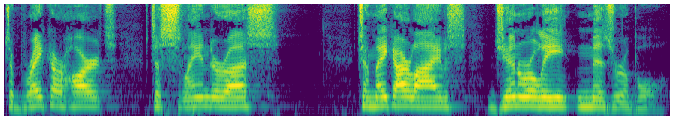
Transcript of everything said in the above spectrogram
to break our hearts, to slander us, to make our lives generally miserable.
